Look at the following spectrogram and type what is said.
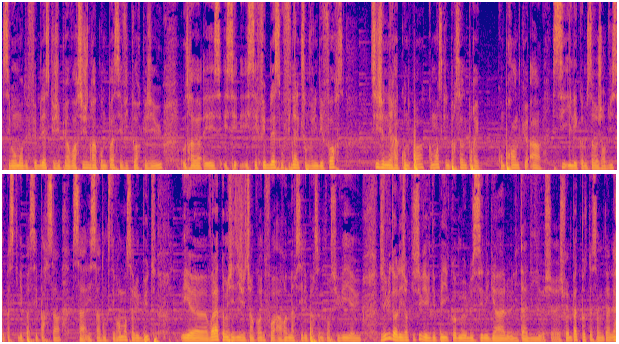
ces moments de faiblesse que j'ai pu avoir, si je ne raconte pas ces victoires que j'ai eues au travers et, et, ces, et ces faiblesses au final qui sont devenues des forces, si je ne les raconte pas, comment est-ce qu'une personne pourrait comprendre que ah si il est comme ça aujourd'hui c'est parce qu'il est passé par ça ça et ça. Donc c'était vraiment ça le but. Et euh, voilà comme j'ai dit je tiens encore une fois à remercier les personnes qui ont suivi. Il y a j'ai vu dans les gens qui suivent il y a eu des pays comme le Sénégal l'Italie je, je fais même pas de podcast en italien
